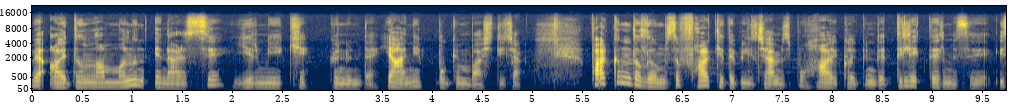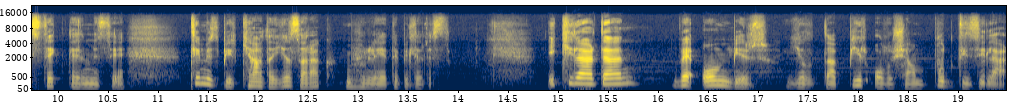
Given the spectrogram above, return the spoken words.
ve aydınlanmanın enerjisi 22 gününde yani bugün başlayacak. Farkındalığımızı fark edebileceğimiz bu harika günde dileklerimizi, isteklerimizi temiz bir kağıda yazarak mühürleyebiliriz. İkilerden ve 11 yılda bir oluşan bu diziler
